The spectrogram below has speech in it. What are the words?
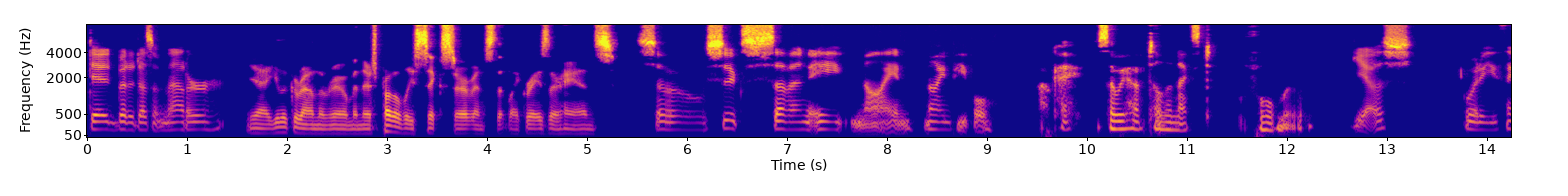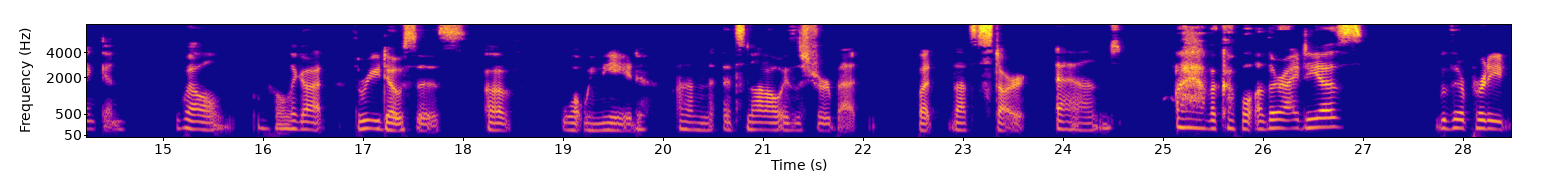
did, but it doesn't matter. yeah. You look around the room, and there's probably six servants that like raise their hands. So, six, seven, eight, nine. Nine people. Okay, so we have till the next full moon. Yes. What are you thinking? Well, we've only got three doses of what we need, and it's not always a sure bet, but that's a start. And I have a couple other ideas, but they're pretty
